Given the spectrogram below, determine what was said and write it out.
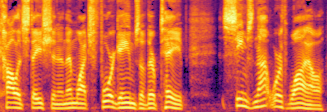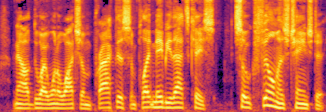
College Station and then watch four games of their tape seems not worthwhile. Now, do I want to watch them practice and play? Maybe that's case. So film has changed it.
